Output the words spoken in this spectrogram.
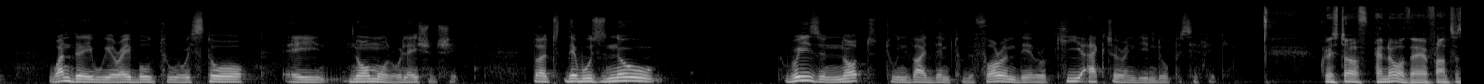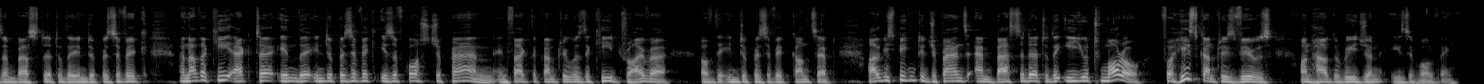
one day we are able to restore a normal relationship. But there was no reason not to invite them to the forum. They were a key actor in the Indo-Pacific. Christophe Penot, there, France's ambassador to the Indo-Pacific. Another key actor in the Indo-Pacific is, of course, Japan. In fact, the country was the key driver of the Indo-Pacific concept. I'll be speaking to Japan's ambassador to the EU tomorrow for his country's views on how the region is evolving.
